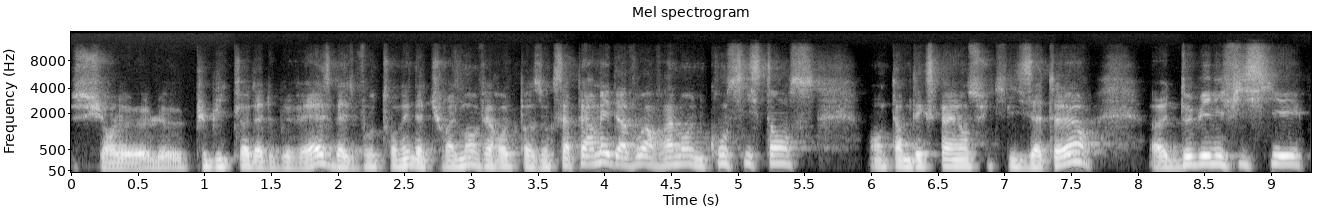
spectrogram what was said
sur le, public cloud AWS, ben, vont tourner naturellement vers Outpost. Donc ça permet d'avoir vraiment une consistance en termes d'expérience utilisateur, de bénéficier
